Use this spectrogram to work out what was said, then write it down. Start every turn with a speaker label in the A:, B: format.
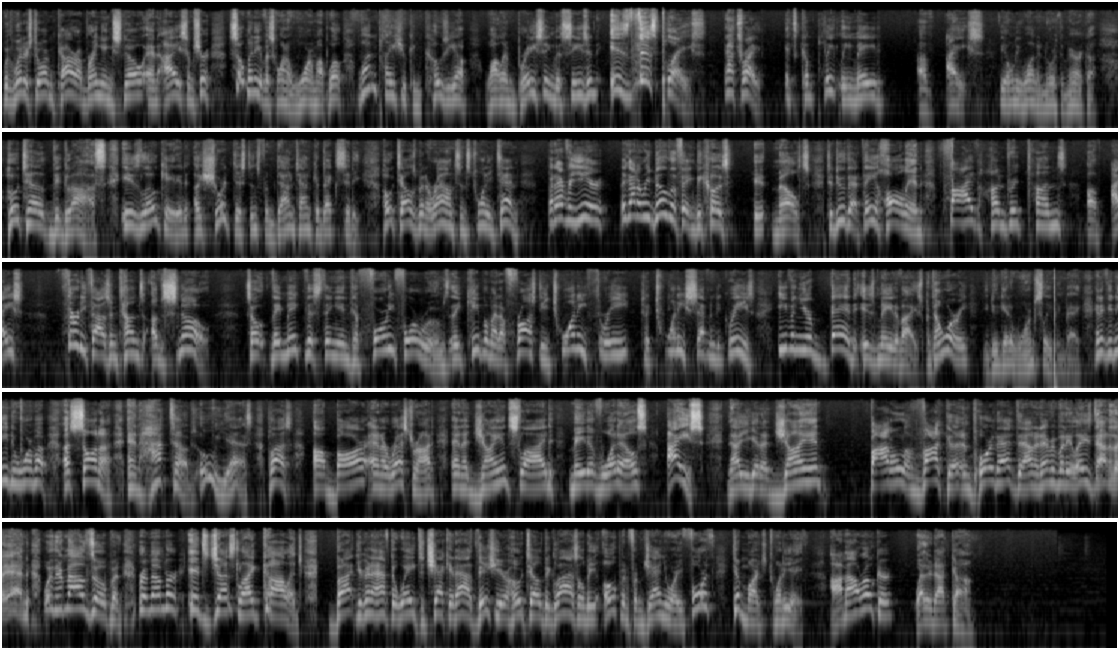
A: With Winter Storm Kara bringing snow and ice, I'm sure so many of us want to warm up. Well, one place you can cozy up while embracing the season is this place. That's right, it's completely made of ice the only one in North America. Hotel de Glace is located a short distance from downtown Quebec City. Hotel's been around since 2010, but every year they got to rebuild the thing because it melts. To do that, they haul in 500 tons of ice, 30,000 tons of snow. So they make this thing into 44 rooms. They keep them at a frosty 23 to 27 degrees. Even your bed is made of ice. But don't worry, you do get a warm sleeping bag. And if you need to warm up, a sauna and hot tubs. Oh, yes. Plus, a bar and a restaurant and a giant slide made of what else? Ice. Now you get a giant bottle of vodka and pour that down, and everybody lays down at the end with their mouths open. Remember, it's just like college. But you're going to have to wait to check it out. This year, Hotel de Glace will be open from January 4th to March 28th. I'm Al Roker, weather.com.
